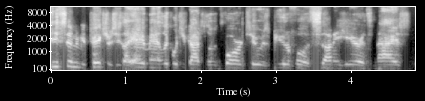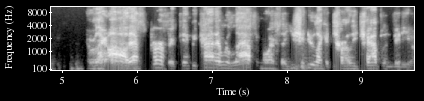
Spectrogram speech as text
He's sending me pictures. He's like, "Hey man, look what you got to look forward to. It's beautiful. It's sunny here. It's nice." And we're like, "Oh, that's perfect." And we kind of were laughing. My wife's like, "You should do like a Charlie Chaplin video.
